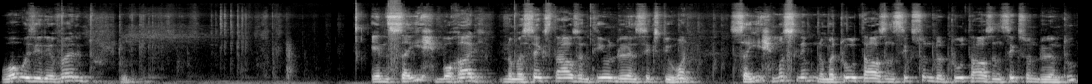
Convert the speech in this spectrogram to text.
What was he referring to? In Sahih Bukhari, number 6361, Sahih Muslim number 2600 2602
